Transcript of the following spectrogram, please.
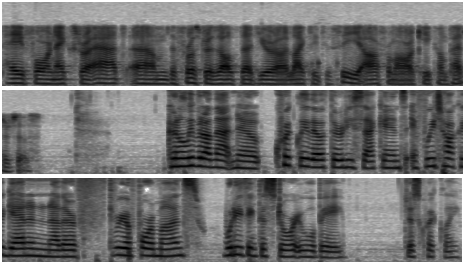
pay for an extra ad, um, the first results that you are likely to see are from our key competitors. Going to leave it on that note. Quickly, though, 30 seconds. If we talk again in another three or four months, what do you think the story will be? Just quickly.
